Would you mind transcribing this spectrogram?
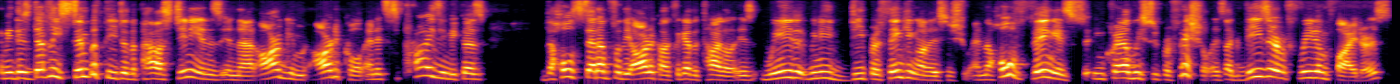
I mean, there's definitely sympathy to the Palestinians in that argument article, and it's surprising because the whole setup for the article, I forget the title, is we need we need deeper thinking on this issue, and the whole thing is incredibly superficial. It's like these are freedom fighters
